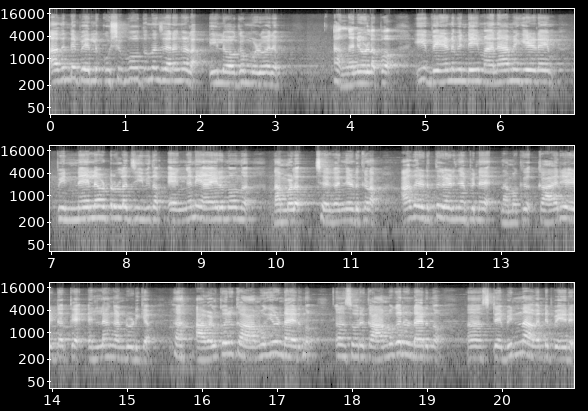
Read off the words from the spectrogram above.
അതിന്റെ പേരിൽ കുശുമ്പൂത്തുന്ന ജനങ്ങളാണ് ഈ ലോകം മുഴുവനും. അങ്ങനെയുള്ളപ്പോൾ ഈ വേണുവിന്റെയും അനാമികയുടെയും പിന്നേലോട്ടുള്ള ജീവിതം എങ്ങനെയായിരുന്നു എന്ന് നമ്മൾ ചെകഞ്ഞെടുക്കണം. അതെടുത്തു കഴിഞ്ഞാൽ പിന്നെ നമുക്ക് കാര്യമായിട്ടൊക്കെ എല്ലാം കണ്ടുപിടിക്കാം. അവൾക്കൊരു അവൾക്കൊരു കാമുകിയുണ്ടായിരുന്നു സോറി കാമുകനുണ്ടായിരുന്നു. ഉണ്ടായിരുന്നു സ്റ്റെബിൻ അവന്റെ പേര്.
